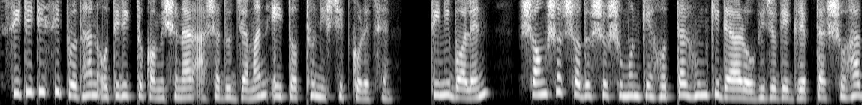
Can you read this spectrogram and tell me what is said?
সিটিটিসি প্রধান অতিরিক্ত কমিশনার আসাদুজ্জামান এই তথ্য নিশ্চিত করেছেন। তিনি বলেন, সংসদ সদস্য সুমনকে হত্যার হুমকি দেওয়ার অভিযোগে গ্রেপ্তার সোহাগ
